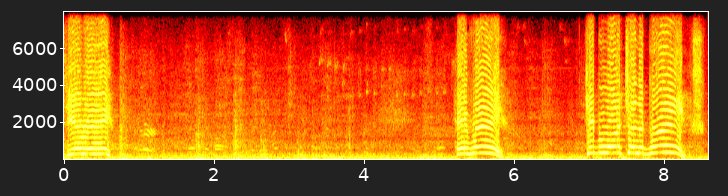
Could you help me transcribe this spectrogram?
See ya, Ray! Hey Ray! Keep a watch on the brakes!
